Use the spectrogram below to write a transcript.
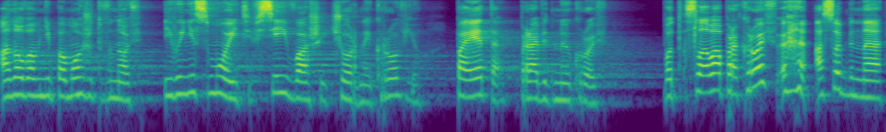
оно вам не поможет вновь, и вы не смоете всей вашей черной кровью поэта праведную кровь. Вот слова про кровь особенно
